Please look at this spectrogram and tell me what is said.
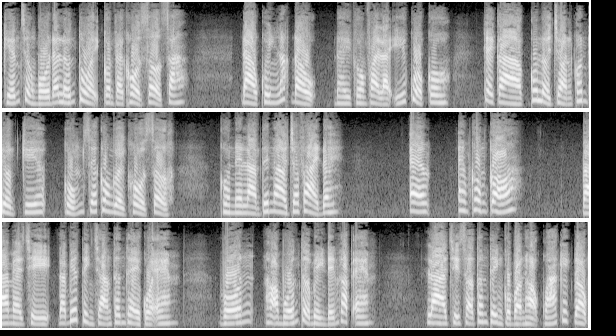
khiến trưởng bối đã lớn tuổi còn phải khổ sở sao? Đào Khuynh lắc đầu, đây không phải là ý của cô, kể cả cô lựa chọn con đường kia cũng sẽ có người khổ sở. Cô nên làm thế nào cho phải đây? Em, em không có. Ba mẹ chị đã biết tình trạng thân thể của em, vốn họ muốn tự mình đến gặp em, là chị sợ tâm tình của bọn họ quá kích động,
